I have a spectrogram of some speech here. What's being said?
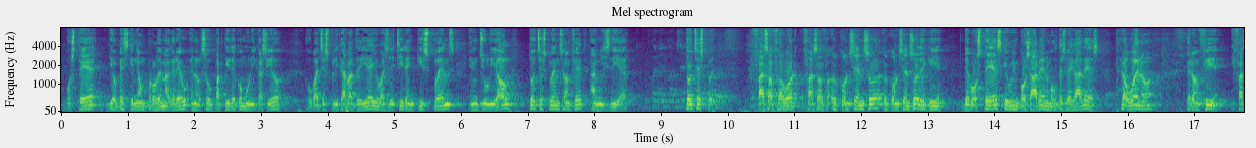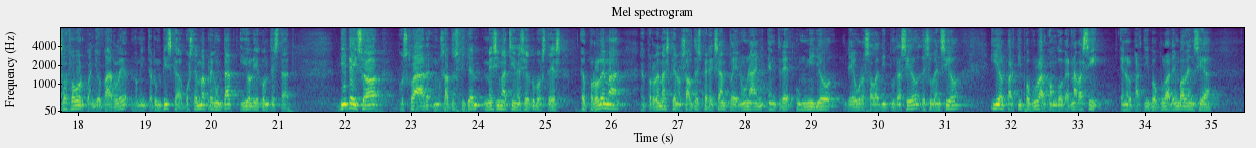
Vostè, jo veig que n'hi ha un problema greu en el seu partit de comunicació. Ho vaig explicar l'altre dia i ho vaig llegir en quins plens, en juliol, tots els plens s'han fet a migdia. Tots els plens. Fas el favor, fas el, el consenso, el consenso de qui? De vostès, que ho imposaven moltes vegades. Però bueno, però en fi, i fas el favor, quan jo parle, no m'interrompisca. Vostè m'ha preguntat i jo li he contestat. Dit això, doncs clar, nosaltres fiquem més imaginació que vostès. El problema, el problema és que nosaltres, per exemple, en un any hem tret un milió d'euros a la Diputació de subvenció i el Partit Popular, quan governava sí, en el Partit Popular en València,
